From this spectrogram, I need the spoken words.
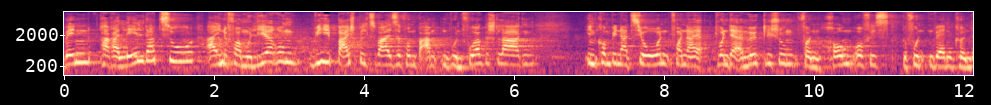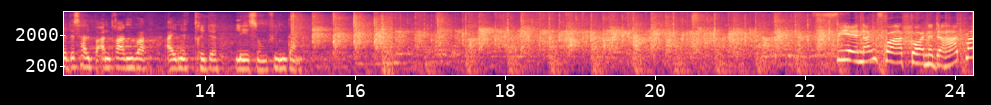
wenn parallel dazu eine Formulierung, wie beispielsweise vom Beamtenbund vorgeschlagen, in Kombination von der Ermöglichung von Homeoffice gefunden werden könnte. Deshalb beantragen wir eine dritte Lesung. Vielen Dank. Vielen Dank, Frau Abg. Hartmann.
